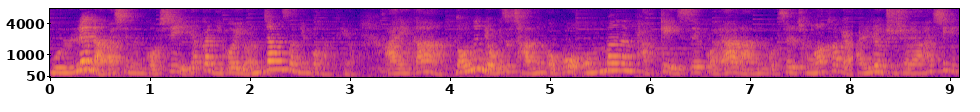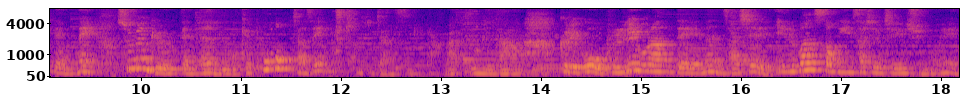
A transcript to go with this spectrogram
몰래 나가시는 것이 약간 이거의 연장선인 것 같아요. 아이가 너는 여기서 자는 거고 엄마는 밖에 있을 거야 라는 것을 정확하게 알려주셔야 하시기 때문에 수면 교육 때는 이렇게 포복 자세 추천드리지 않습니다. 맞습니다. 그리고 분리불안 때에는 사실 일관성이 사실 제일 중요해요.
